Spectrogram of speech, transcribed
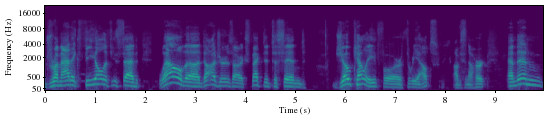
dramatic feel. If you said, well, the Dodgers are expected to send Joe Kelly for three outs, obviously now hurt, and then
